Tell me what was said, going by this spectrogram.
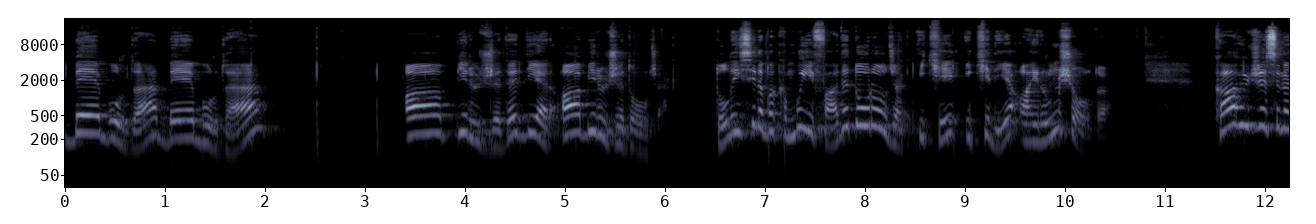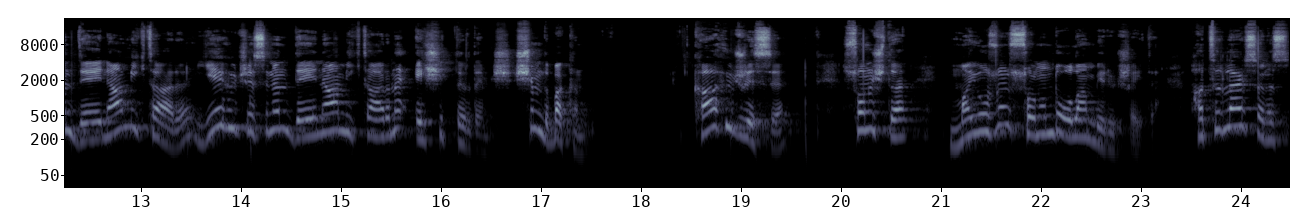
B burada, B burada, A bir hücrede, diğer A bir hücrede olacak. Dolayısıyla bakın bu ifade doğru olacak. 2, 2 diye ayrılmış oldu. K hücresinin DNA miktarı Y hücresinin DNA miktarına eşittir demiş. Şimdi bakın K hücresi sonuçta mayozun sonunda olan bir hücreydi. Hatırlarsanız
